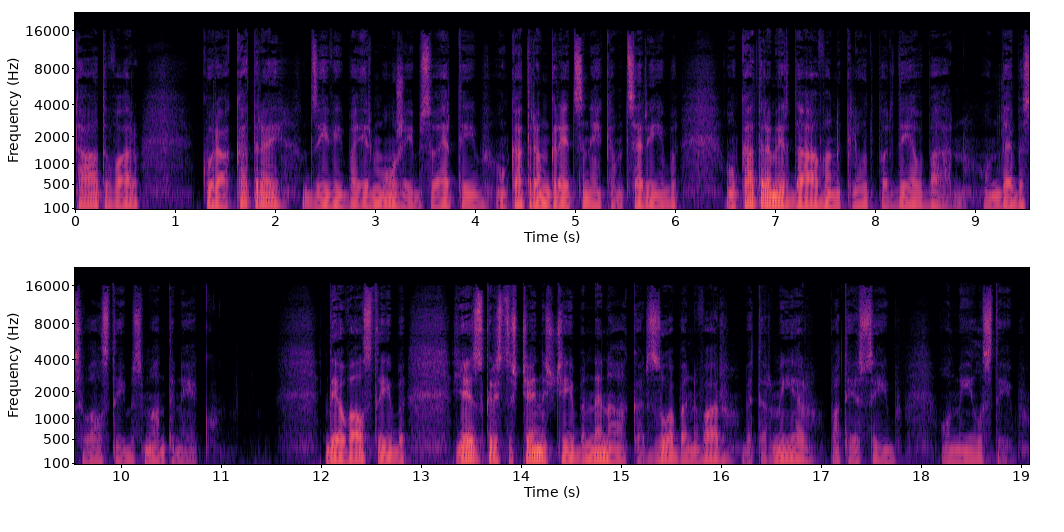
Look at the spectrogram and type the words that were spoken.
tādu varu, kurā katrai dzīvībai ir mūžības vērtība, un katram grēciniekam cerība, un katram ir dāvana kļūt par dieva bērnu un debesu valstības mantinieku. Dieva valstība, Jēzus Kristus ķēnišķība nenāk ar zobenu varu, bet ar mieru, patiesību un mīlestību.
